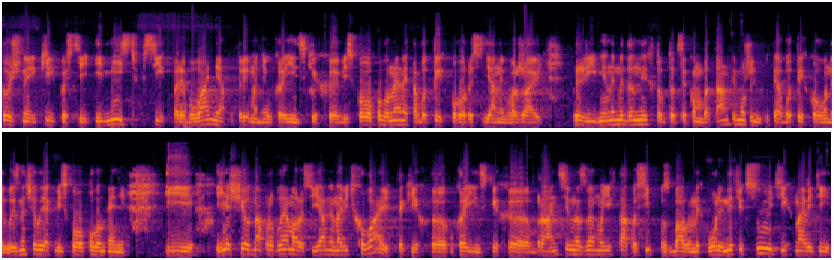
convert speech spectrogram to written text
точної кількості і місць всіх перебування утримання українських військовополонених або тих, кого росіяни вважають прирівняними до них, тобто це комбатанти можуть бути або тих, кого вони визначили як військовополонені. І є ще одна проблема: росіяни навіть ховають таких е, українських е, бранців, назвемо їх так, осіб позбавлених волі, не фіксують їх. Навіть і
